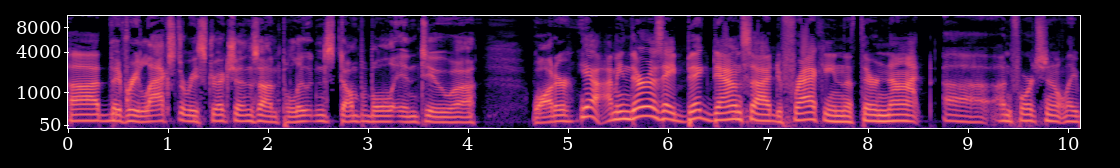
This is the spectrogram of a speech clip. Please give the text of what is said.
Uh, They've relaxed the restrictions on pollutants dumpable into uh, water. Yeah, I mean there is a big downside to fracking that they're not, uh, unfortunately,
